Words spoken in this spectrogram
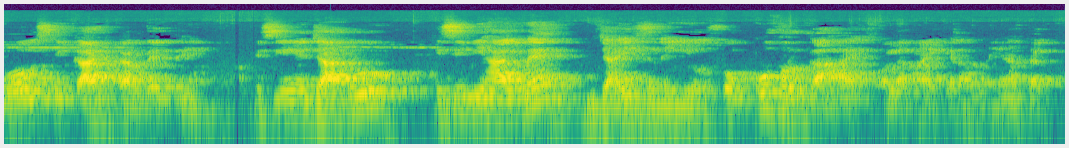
वो उसकी काट कर देते हैं। इसीलिए जादू किसी भी हाल में जायज़ नहीं है, उसको कुफ्र कहा है के राम ने यहाँ तक।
